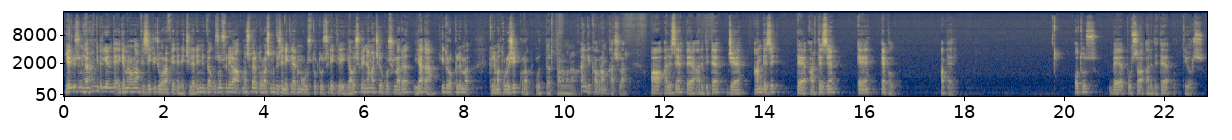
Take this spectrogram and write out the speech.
Yeryüzünün herhangi bir yerinde egemen olan fiziki coğrafya denetçilerinin ve uzun süreli atmosfer dolaşımı düzeneklerinin oluşturduğu sürekli yağış ve nem açığı koşulları ya da hidroklimatolojik kuraklıktır tanımını hangi kavram karşılar? A. Alize B. Aridite C. Andezit D. Artezyen E. Apple Apel 30 B. Bursa Aridite diyoruz.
